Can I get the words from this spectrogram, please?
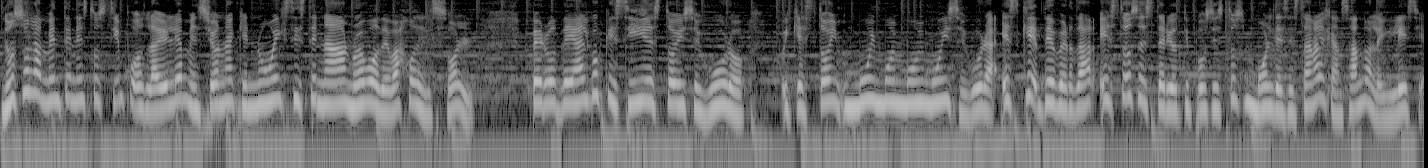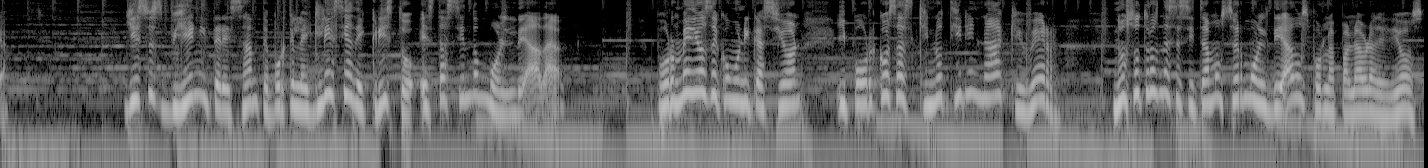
No solamente en estos tiempos, la Biblia menciona que no existe nada nuevo debajo del sol, pero de algo que sí estoy seguro, y que estoy muy, muy, muy, muy segura, es que de verdad estos estereotipos y estos moldes están alcanzando a la iglesia. Y eso es bien interesante porque la iglesia de Cristo está siendo moldeada por medios de comunicación y por cosas que no tienen nada que ver. Nosotros necesitamos ser moldeados por la palabra de Dios.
